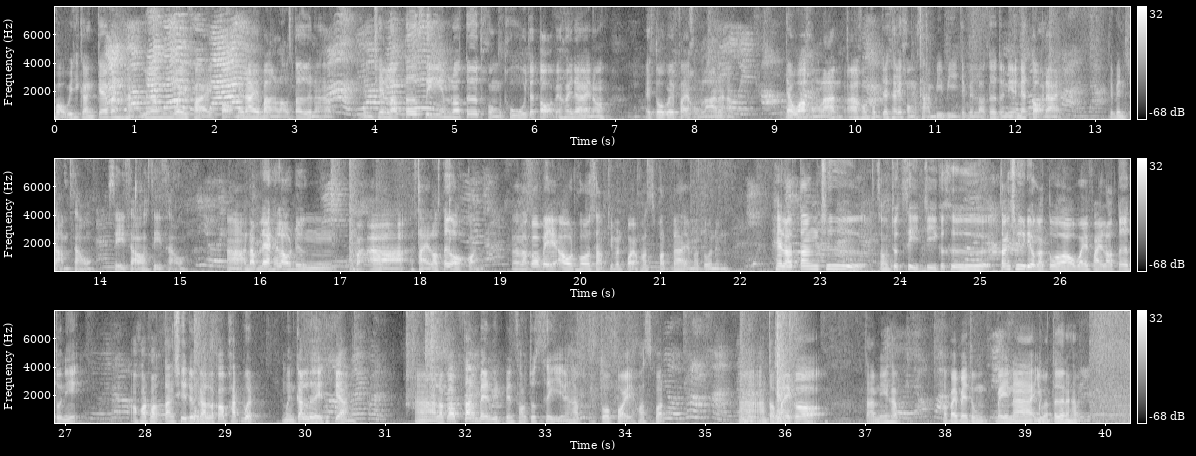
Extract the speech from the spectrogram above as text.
บอกวิธีการแก้ปัญหาเรื่อง Wi-Fi ต่อไม่ได้บางเราเตอร์นะครับ อย่างเช่นเราเตอร์ซีมเราเตอร์ของทูจะต่อไม่ค่อยได้เนาะไอตัว Wi-Fi ของร้านนะครับ แต่ว่าของร้านอของผมจะใช้ของ 3BB จะเป็นเราเตอร์ตัวนี้อันนี้ต่อได้ จะเป็น 3 เสา 4 เสา 4 เสาอ่าอันดับแรกให้เราดึงาสายเราเตอร์ออกก่อน แล้วเราก็ไปเอาโทรศัพท์ที่มันปล่อยฮอตสปอตได้มาตัวหนึ่งให้เราตั้งชื่อ 2.4G ก็คือตั้งชื่อเดียวกับตัว Wi-Fi เราเตอร์ตัวนี้เอาฮอตพอตตั้งชื่อเดียวกันแล้วก็พาสเวิร์ด เหมือนกันเลยทุกอย่าง อ่า แล้วก็ตั้งแบนด์วิดต์เป็น 2.4 นะครับ ตัวปล่อยฮอตสปอต อ่า อันต่อไปก็ตามนี้ครับ ต่อไปไปตรงไปหน้าอินเวอร์เตอร์นะครับ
